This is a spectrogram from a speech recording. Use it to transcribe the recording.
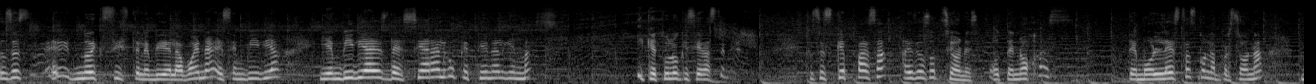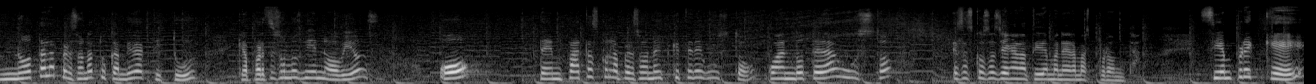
Entonces, eh, no existe la envidia la buena, es envidia y envidia es desear algo que tiene alguien más y que tú lo quisieras tener. Entonces, ¿qué pasa? Hay dos opciones. O te enojas, te molestas con la persona, nota la persona tu cambio de actitud, que aparte somos bien obvios, o te empatas con la persona y que te dé gusto. Cuando te da gusto, esas cosas llegan a ti de manera más pronta. Siempre que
